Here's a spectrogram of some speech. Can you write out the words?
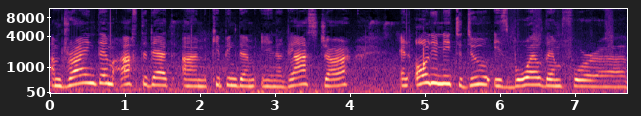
I'm drying them. After that, I'm keeping them in a glass jar. And all you need to do is boil them for, uh,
